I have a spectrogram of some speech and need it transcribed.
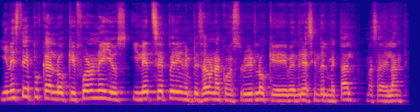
Y en esta época lo que fueron ellos y Led Zeppelin empezaron a construir lo que vendría siendo el metal más adelante.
